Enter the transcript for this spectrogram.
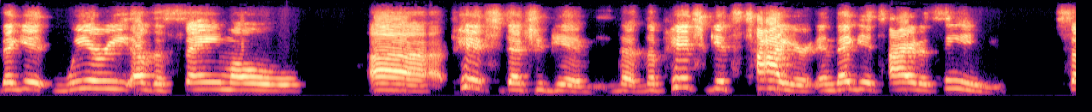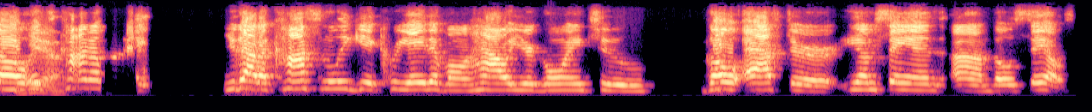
they get weary of the same old uh pitch that you give. The, the pitch gets tired and they get tired of seeing you. So yeah. it's kind of like you got to constantly get creative on how you're going to go after, you know what I'm saying, um, those sales.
